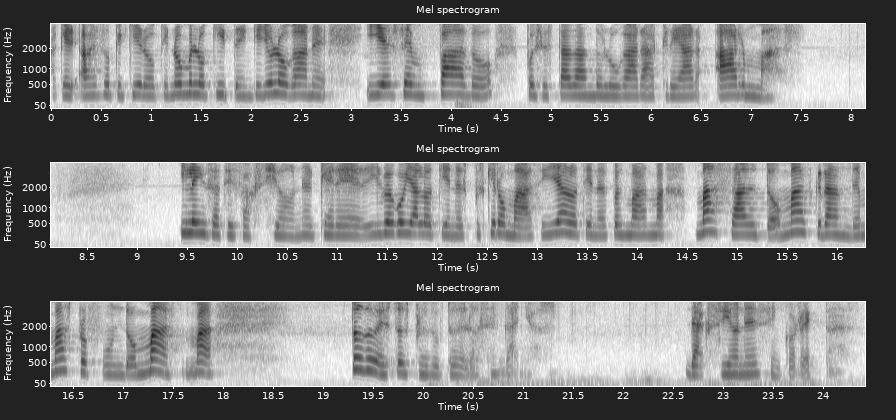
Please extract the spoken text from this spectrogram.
a, que- a eso que quiero, que no me lo quiten, que yo lo gane. Y ese enfado pues está dando lugar a crear armas. Y la insatisfacción, el querer, y luego ya lo tienes, pues quiero más, y ya lo tienes, pues más, más, más alto, más grande, más profundo, más, más. Todo esto es producto de los engaños, de acciones incorrectas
